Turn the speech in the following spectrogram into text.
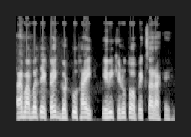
આ બાબતે કંઈક ઘટતું થાય એવી ખેડૂતો અપેક્ષા રાખે છે.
